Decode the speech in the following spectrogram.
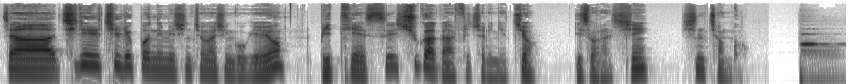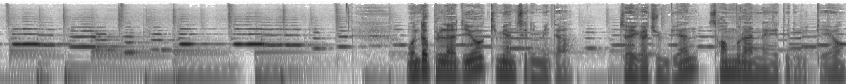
자, 7176번님이 신청하신 곡이에요. BTS 슈가가 피처링 했죠. 이소라 씨 신청곡. 원더풀 라디오 김현철입니다. 저희가 준비한 선물 안내해 드릴게요.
